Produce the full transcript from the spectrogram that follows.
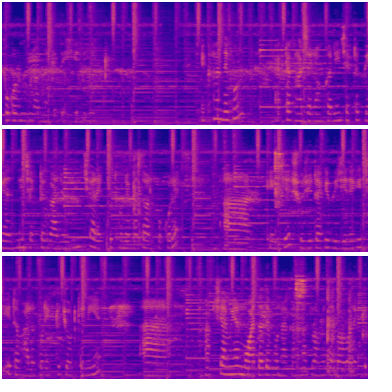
উপকরণগুলো আপনাকে দেখিয়ে দিই। এখানে দেখুন একটা কাঁচা লঙ্কা নিয়েছি, একটা পেঁয়াজ নিয়েছি, একটা গাজর নিয়েছি, আর একটু ধনে পাতা অল্প করে। আর এই যে সুজিটাকে ভিজিয়ে রেখেছি, এটা ভালো করে একটু চটকে নিয়ে। ভাবছি আমি আর ময়দা দেবো না, কেননা প্রমিতার বাবার একটু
